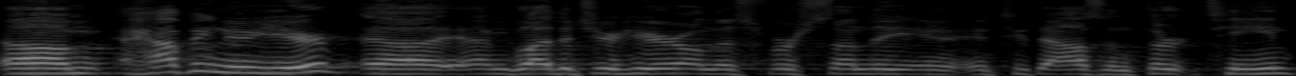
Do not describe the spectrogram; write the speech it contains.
um, Happy New Year. Uh, I'm glad that you're here on this first Sunday in, in 2013.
